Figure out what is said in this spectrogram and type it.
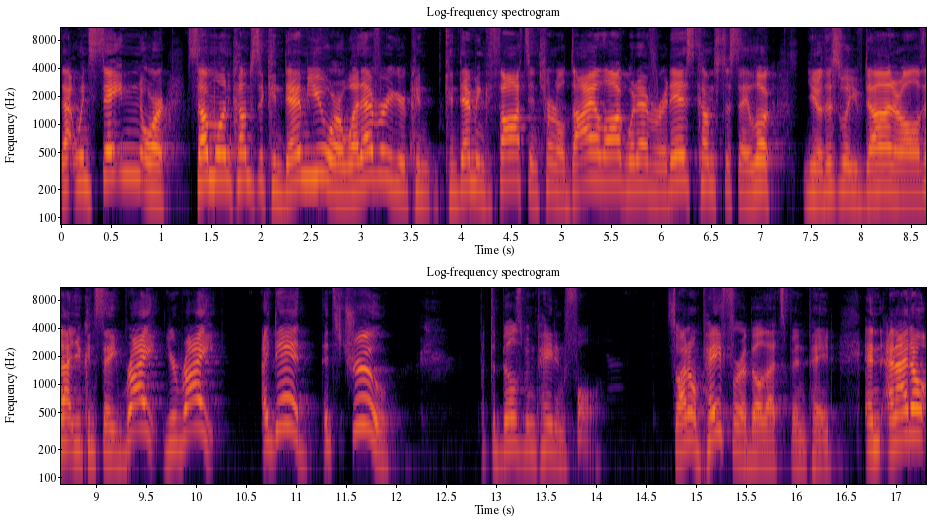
That when Satan or someone comes to condemn you or whatever, your con- condemning thoughts, internal dialogue, whatever it is, comes to say, look, you know, this is what you've done and all of that, you can say, right, you're right. I did. It's true. But the bill's been paid in full. So I don't pay for a bill that's been paid. And, and I don't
